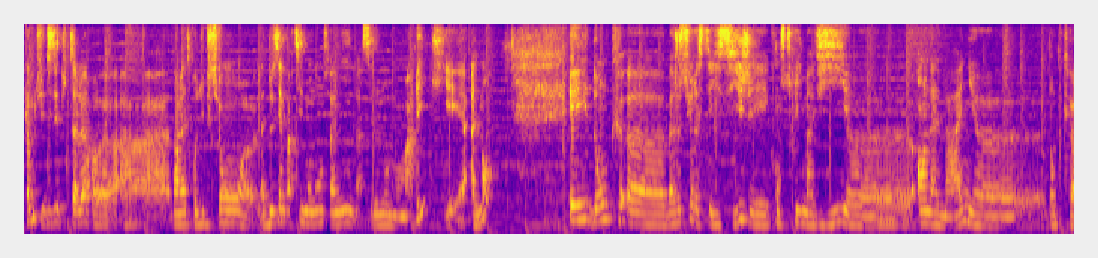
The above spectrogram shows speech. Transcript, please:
Comme tu disais tout à l'heure euh, dans l'introduction, euh, la deuxième partie de mon nom de famille, ben, c'est le nom de mon mari, qui est allemand. Et donc, euh, ben, je suis restée ici. J'ai construit ma vie euh, en Allemagne. Donc, euh,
